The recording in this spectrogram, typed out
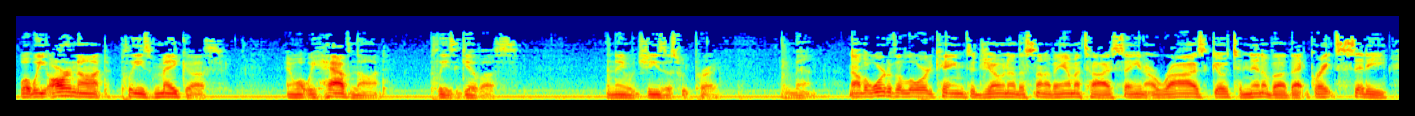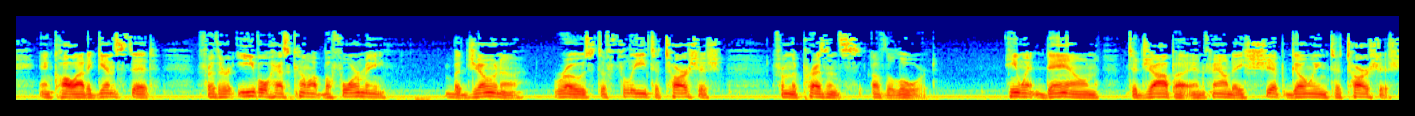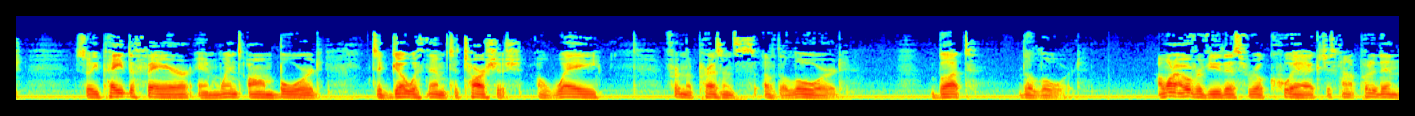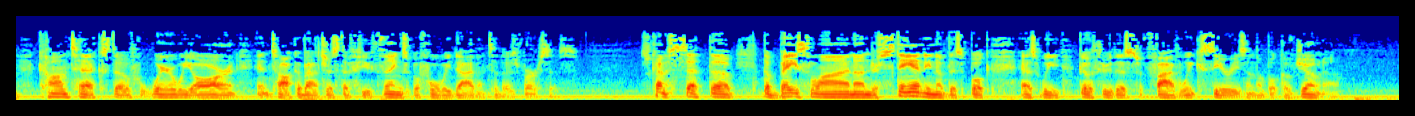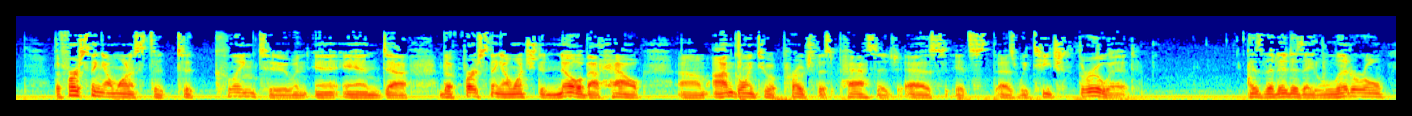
What we are not, please make us. And what we have not, please give us. In the name of Jesus we pray. Amen. Now the word of the Lord came to Jonah the son of Amittai, saying, Arise, go to Nineveh, that great city, and call out against it, for their evil has come up before me. But Jonah rose to flee to Tarshish from the presence of the Lord. He went down to Joppa and found a ship going to Tarshish. So he paid the fare and went on board to go with them to Tarshish, away from the presence of the Lord, but the Lord. I want to overview this real quick, just kind of put it in context of where we are and, and talk about just a few things before we dive into those verses. Just kind of set the, the baseline understanding of this book as we go through this five week series in the book of Jonah the first thing I want us to, to cling to and, and uh, the first thing I want you to know about how um, I'm going to approach this passage as it's as we teach through it is that it is a literal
